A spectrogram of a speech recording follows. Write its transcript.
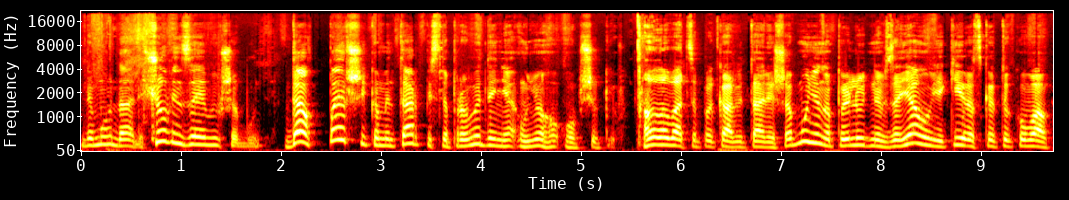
йдемо далі. Що він заявив Шабуні? Дав перший коментар після проведення у нього обшуків. Голова ЦПК Віталій Шабунін оприлюднив заяву, в якій розкритикував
